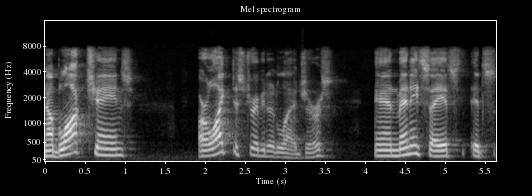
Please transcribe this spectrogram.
Now, blockchains are like distributed ledgers, and many say it's it's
